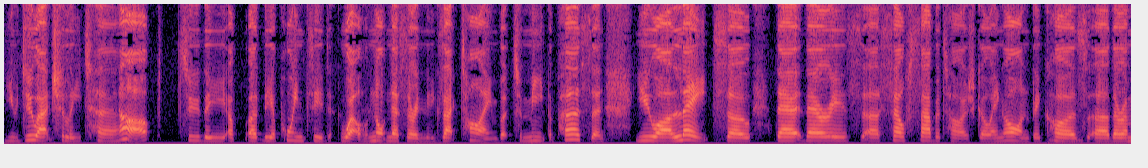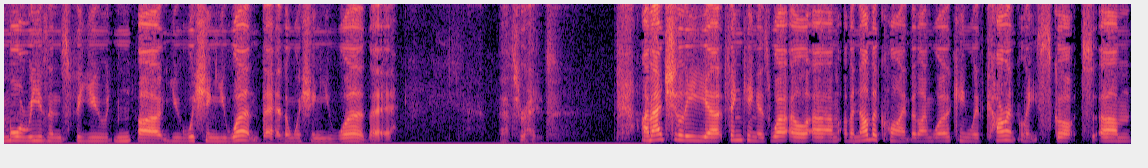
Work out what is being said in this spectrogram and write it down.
you do actually turn up to the uh, the appointed, well, not necessarily the exact time, but to meet the person, you are late. So there there is uh, self-sabotage going on because uh, there are more reasons for you uh, you wishing you weren't there than wishing you were there. That's right. I'm actually uh, thinking as well um, of another client that I'm working with currently, Scott, um,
